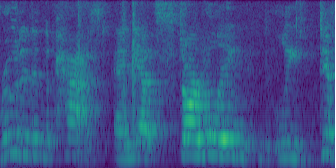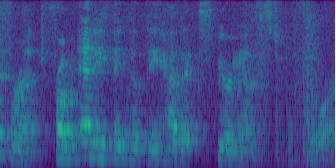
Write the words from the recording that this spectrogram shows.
rooted in the past and yet startlingly different from anything that they had experienced before.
